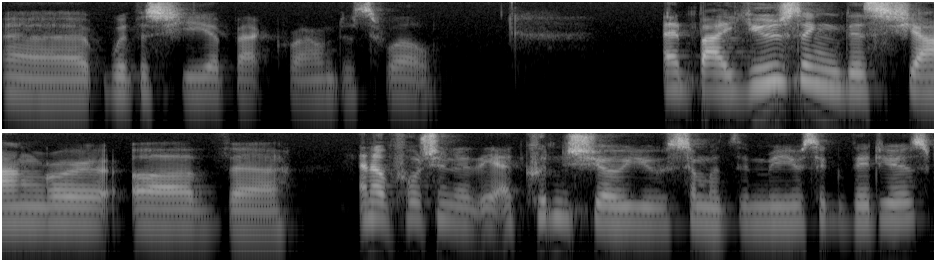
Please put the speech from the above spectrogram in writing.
uh, with a Shia background as well. And by using this genre of uh, and unfortunately i couldn't show you some of the music videos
